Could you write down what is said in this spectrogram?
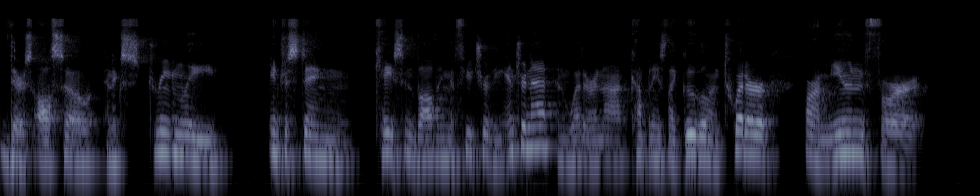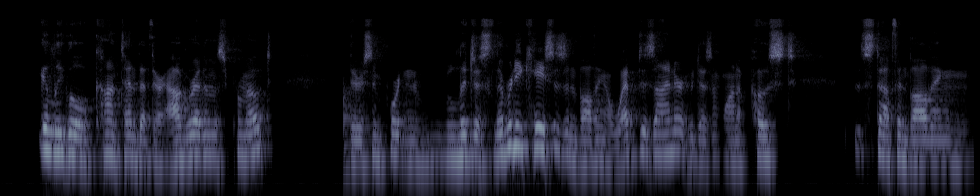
there's also an extremely interesting case involving the future of the internet and whether or not companies like Google and Twitter are immune for illegal content that their algorithms promote. There's important religious liberty cases involving a web designer who doesn't want to post stuff involving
